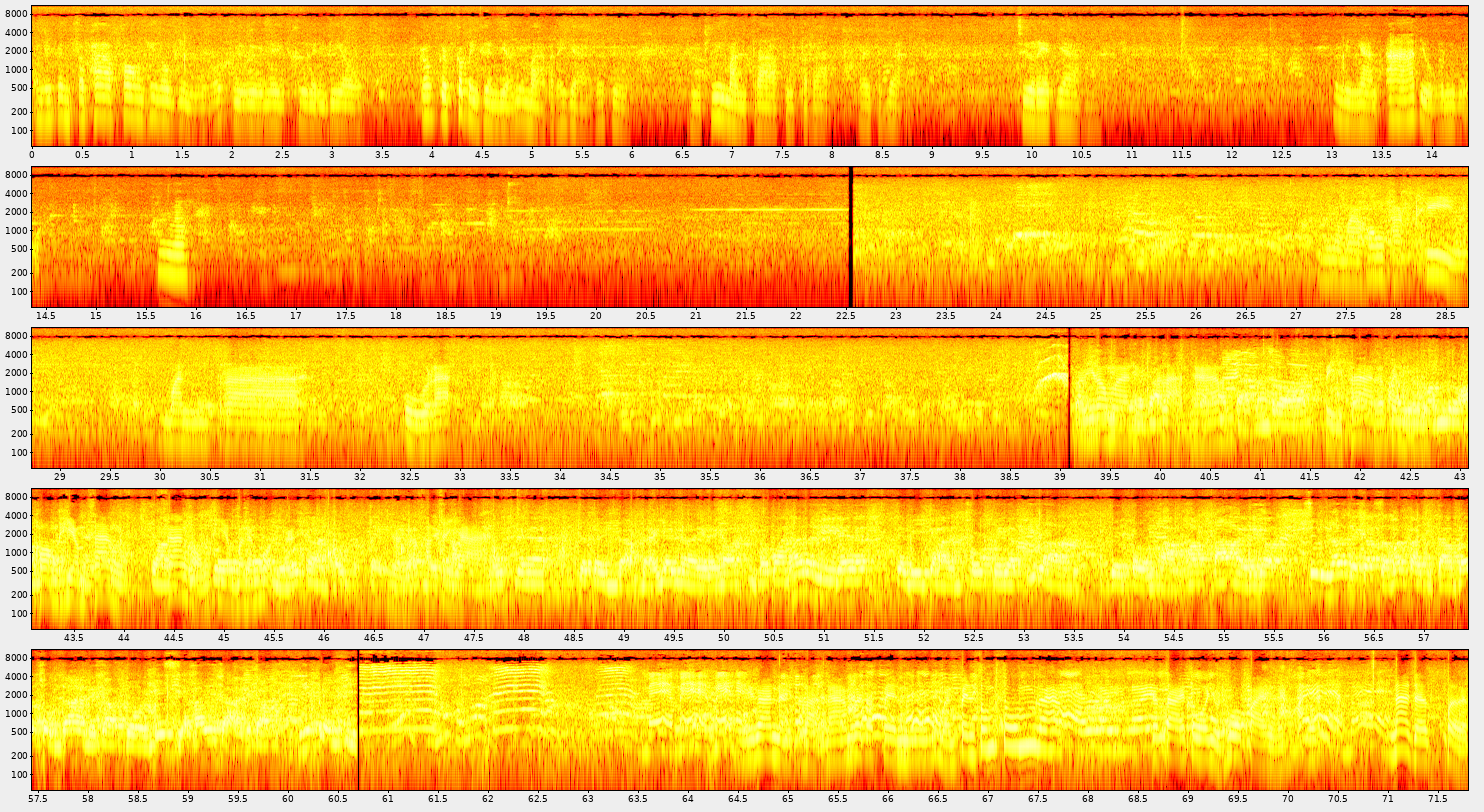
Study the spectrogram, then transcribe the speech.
อันนี้เป็นสภาพห้องที่เราอยู่ก็คือในคืนเดียว ก็ก็เป็นคืนเดียวที่มาพัทยาก็คือ อยู่ที่มันตราปูตระอะไรสักอย่างชื่อเรียกยากมันมีงานอาร์ตอยู่บนหัวเนาะนี่เรามาห้องพักที่ มันตราปูระตอนนี้เรามาถึงตลาดน้ำสี่ภาคแล้วเป็นคลองเทียมสร้างสร้างของเทียมมาทั้งหมดเลยอย่างละพัทยาจะเป็นแบบไหนยังไงนะครับอีกประมาณ5นาทีนะฮะจะมีการชกนะครับที่ลานเบตงทางภาคใต้นะครับซึ่งทุกท่านนะครับสามารถไปติดตามรับชมได้นะครับ โดยไม่เสียค่าใช้จ่ายนะครับนี่เป็นอีกแม่แม่แม่นี่ด้านในตลาดน้ำก็จะเป็นเหมือนเป็นซุ้มๆนะครับ กระจายตัวอยู่ทั่วไปนะแม่แม่น่าจะเปิด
